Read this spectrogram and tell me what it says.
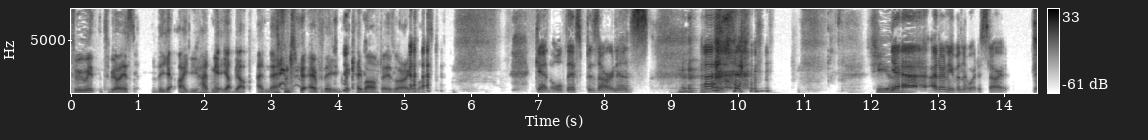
To be with, to be honest, the I, you had me at yup yup, and then everything that came after is where I got lost. Get all this bizarreness. Um, she, um, yeah, I don't even know where to start.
